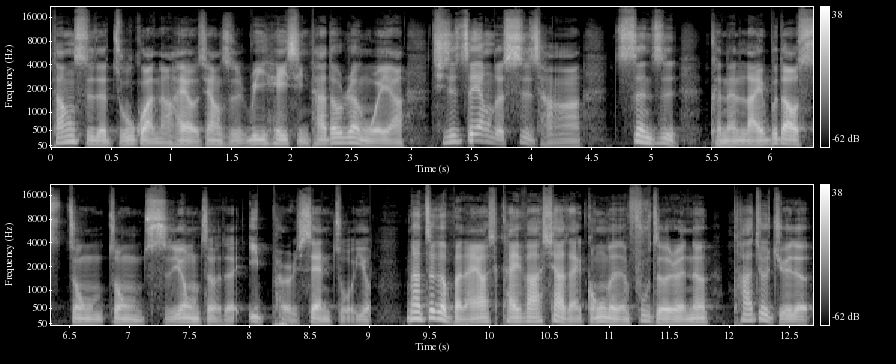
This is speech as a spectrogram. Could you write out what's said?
当时的主管呢、还有像是 Rehasing，他都认为为啊，其实这样的市场啊，甚至可能来不到总总使用者的一 percent 左右。那这个本来要开发下载功能的负责人呢，他就觉得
